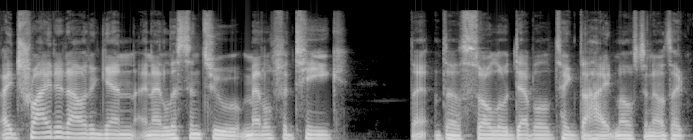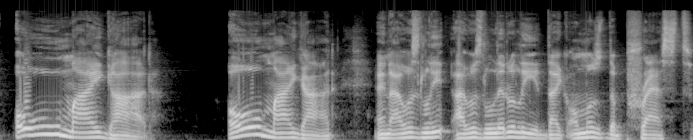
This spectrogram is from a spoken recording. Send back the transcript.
I tried it out again, and I listened to Metal Fatigue, the the solo Devil Take the Hindmost, and I was like, oh my god, oh my god, and I was I was literally like almost depressed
